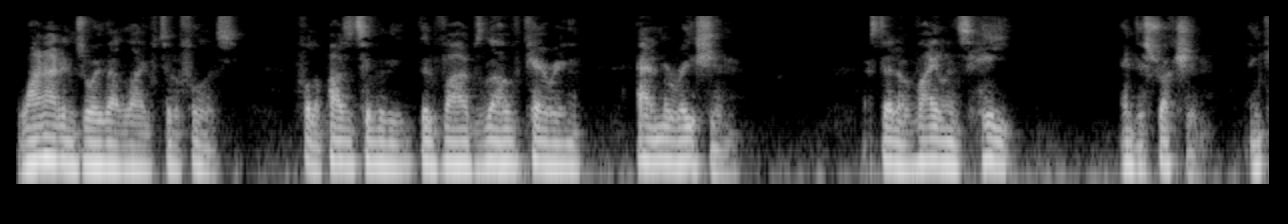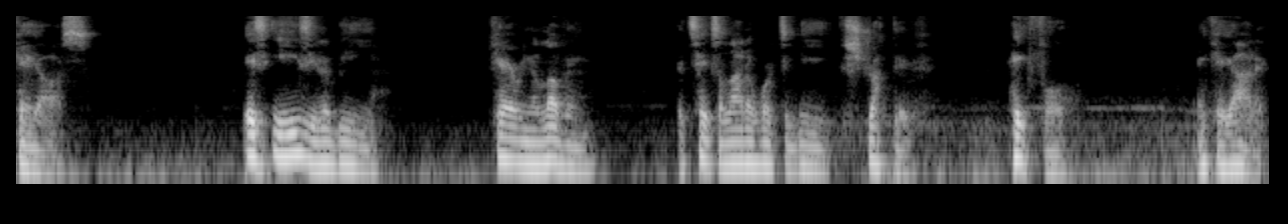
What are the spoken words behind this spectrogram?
Why not enjoy that life to the fullest? Full of positivity, good vibes, love, caring, admiration, instead of violence, hate, and destruction and chaos. It's easy to be caring and loving. It takes a lot of work to be destructive, hateful, and chaotic.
